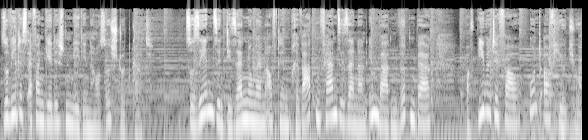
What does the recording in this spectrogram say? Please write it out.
sowie des evangelischen Medienhauses Stuttgart. Zu sehen sind die Sendungen auf den privaten Fernsehsendern in Baden-Württemberg, auf Bibel TV und auf YouTube.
